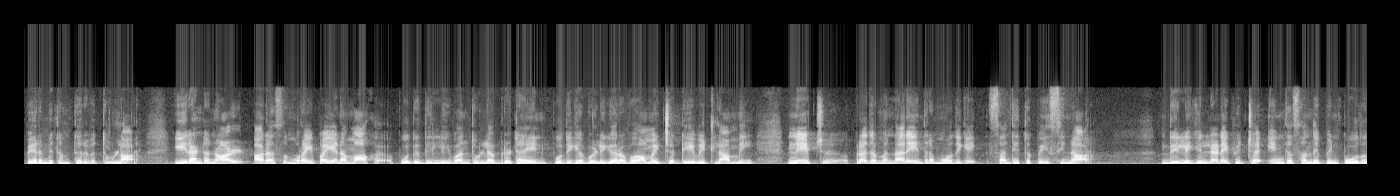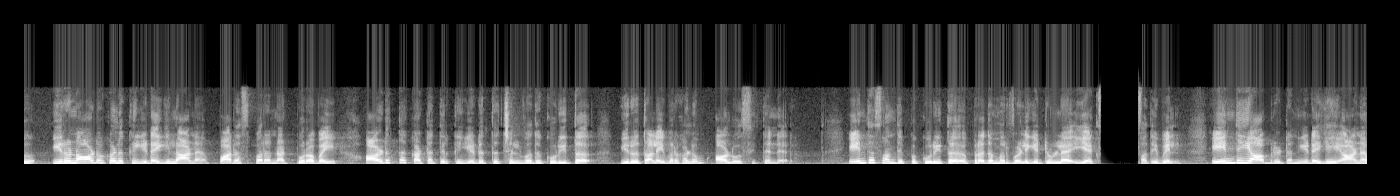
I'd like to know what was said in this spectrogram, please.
பெருமிதம் தெரிவித்துள்ளார். இரண்டு நாள் அரசுமுறை பயணமாக புதுதில்லி வந்துள்ள பிரிட்டனின் புதிய வெளியுறவு அமைச்சர் டேவிட் லாமி நேற்று பிரதமர் நரேந்திர மோடியை சந்தித்து பேசினார். தில்லியில் நடைபெற்ற இந்த சந்திப்பின் போது இரு நாடுகளுக்கு இடையிலான பரஸ்பர நட்புறவை அடுத்த கட்டத்திற்கு எடுத்துச் செல்வது குறித்து இரு தலைவர்களும் ஆலோசித்தனர். இந்த சந்திப்பு குறித்து பிரதமர் வெளியிட்டுள்ள எக்ஸ் பதிவில் இந்தியா பிரிட்டன் இடையேயான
